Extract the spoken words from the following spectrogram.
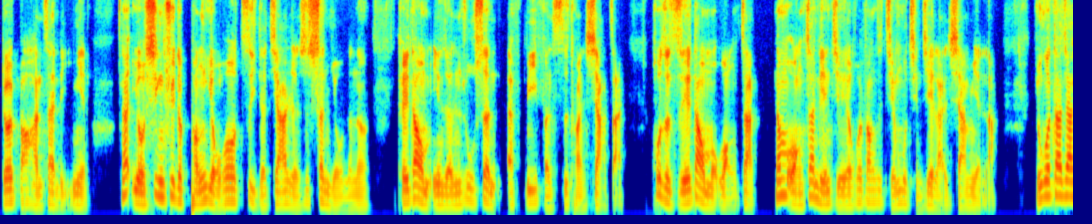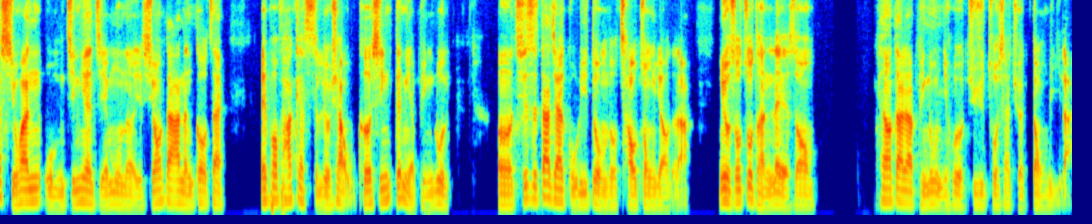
都会包含在里面。那有兴趣的朋友或自己的家人是肾友的呢，可以到我们引人入肾 FB 粉丝团下载，或者直接到我们网站。那么网站连结会放在节目简介栏下面啦。如果大家喜欢我们今天的节目呢，也希望大家能够在 Apple Podcast 留下五颗星跟你的评论，呃，其实大家的鼓励对我们都超重要的啦。你有时候做得很累的时候，看到大家评论也会有继续做下去的动力啦。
